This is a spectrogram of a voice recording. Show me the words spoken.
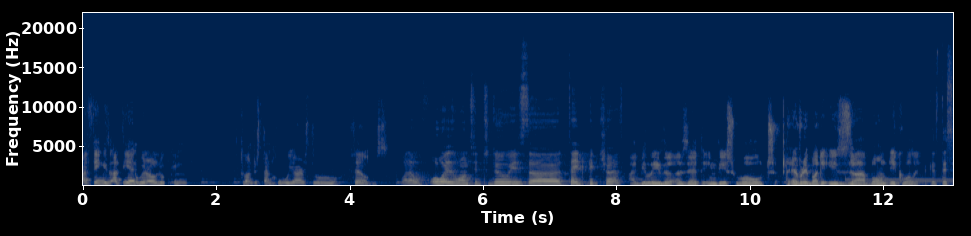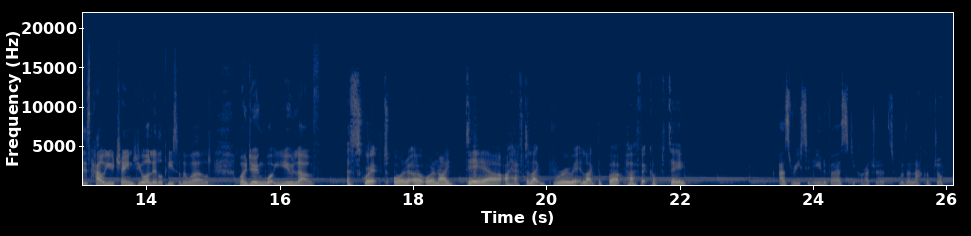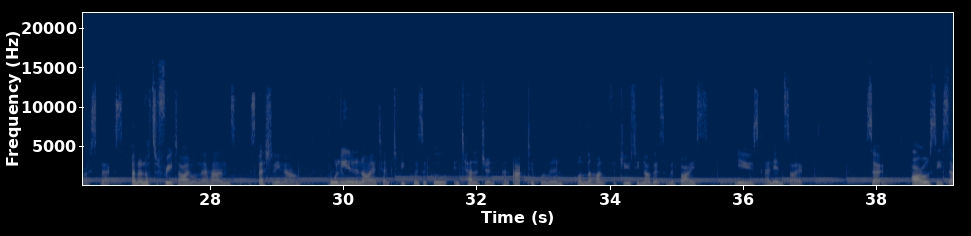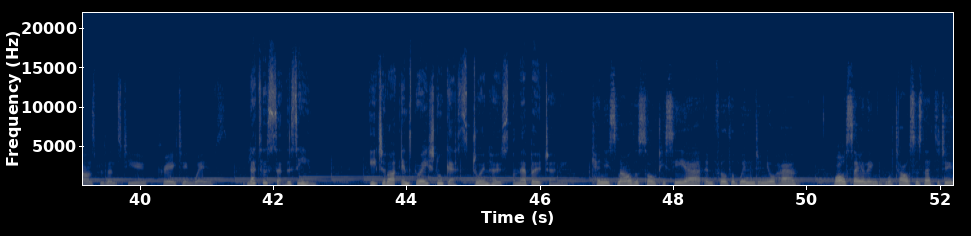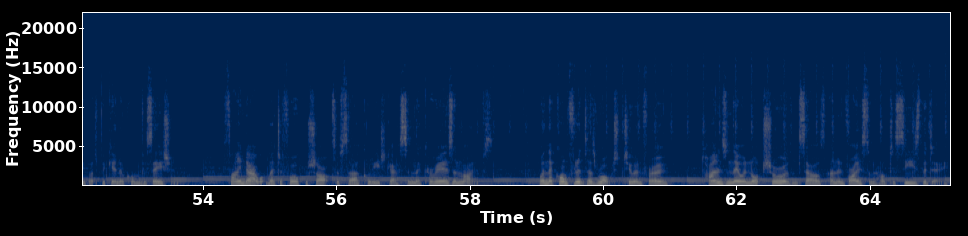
I think is at the end we're all looking to understand who we are through films. What I've always wanted to do is uh, take pictures. I believe that in this world, everybody is uh, born equally. Because this is how you change your little piece of the world by doing what you love. A script or, uh, or an idea, I have to like brew it like the perfect cup of tea. As recent university graduates with a lack of job prospects and a lot of free time on their hands, especially now, Pauline and I attempt to be quizzical, intelligent, and active women on the hunt for juicy nuggets of advice, news, and insight. So, RLC Sounds presents to you Creating Waves. Let us set the scene. Each of our inspirational guests join hosts on their boat journey. Can you smell the salty sea air and feel the wind in your hair? While sailing, what else is there to do but begin a conversation? Find out what metaphorical sharks have circled each guest in their careers and lives when their confidence has rocked to and fro, times when they were not sure of themselves, and advice on how to seize the day.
